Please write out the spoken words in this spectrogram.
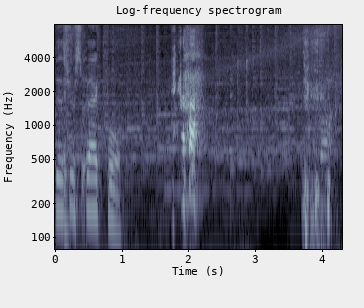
Disrespectful.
